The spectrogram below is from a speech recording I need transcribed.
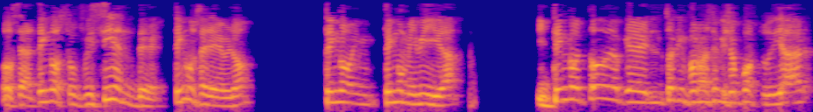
O sea, tengo suficiente, tengo un cerebro, tengo, tengo mi vida y tengo todo lo que, toda la información que yo puedo estudiar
